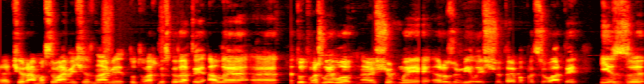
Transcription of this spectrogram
Е, Чи Рама з вами, чи з нами, тут важко сказати, але е, тут важливо, е, щоб ми розуміли, що треба працювати із е,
